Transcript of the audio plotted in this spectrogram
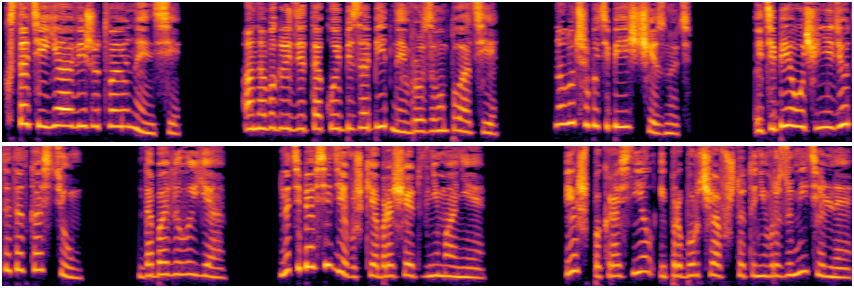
«Кстати, я вижу твою Нэнси. Она выглядит такой безобидной в розовом платье, но лучше бы тебе исчезнуть. И тебе очень идет этот костюм», — добавила я. «На тебя все девушки обращают внимание». Эш покраснел и, пробурчав что-то невразумительное,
